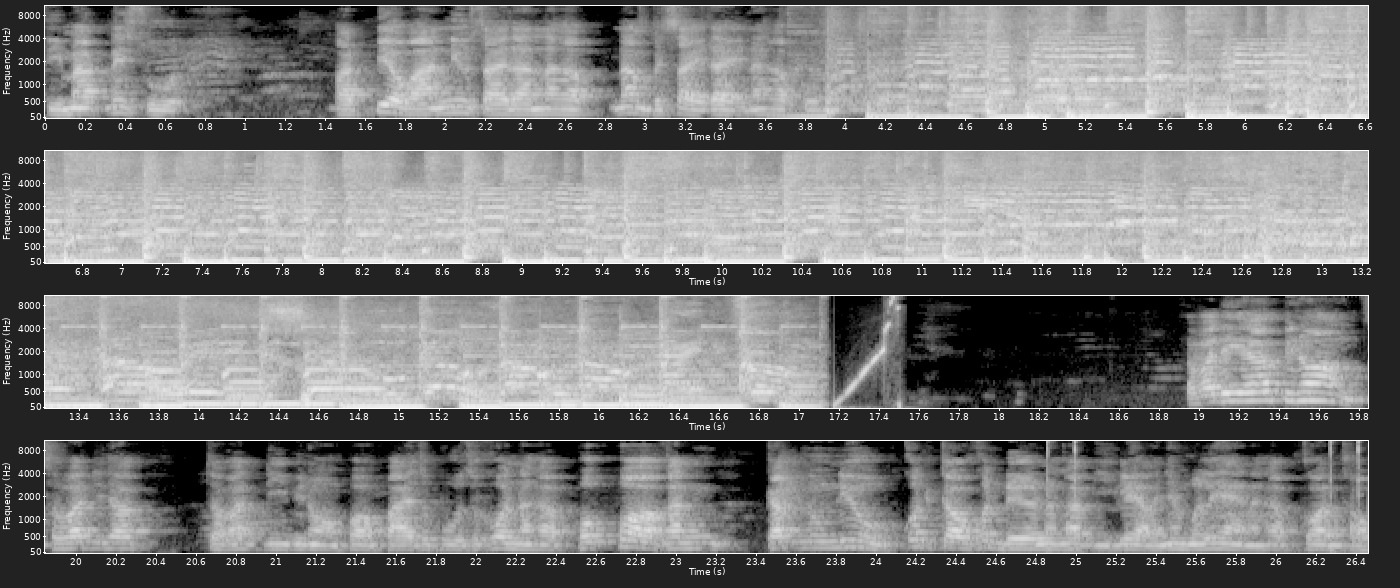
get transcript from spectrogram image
ที่มักในสูตรผัดเปรี้ยวหวานนิ้วสายดันนะครับนำไปใส่ได้นะครับผมสวัสดีครับพี่น้อง สวัสดีครับ สวัสดีพี่น้องปองปลายสุภูสุกคนนะครับพบพ่อกันกับนุ่มนิ้วคนเก่าคนเดิมนะครับ อีกแล้วยังมื้อแรกนะครับก่อนเข้า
